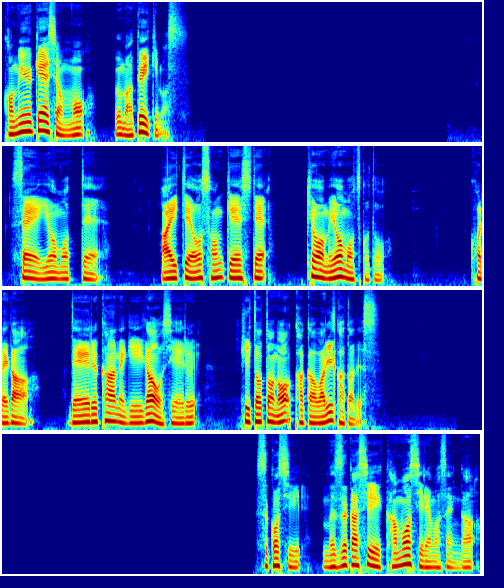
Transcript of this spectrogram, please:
コミュニケーションもうまくいきます。誠意を持って相手を尊敬して興味を持つこと。これがデール・カーネギーが教える人との関わり方です。少し難しいかもしれませんが、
